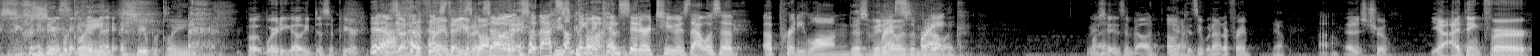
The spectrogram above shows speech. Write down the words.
super clean, super clean. but where'd he go? He disappeared. Yeah. He's out of frame. taking He's a- gone. so, so that's He's something gone. to consider too. Is that was a, a pretty long. This video rest is break. Invalid. Would you say it's invalid? Oh, Yeah. because he went out of frame? Yep. Oh. That is true. Yeah, I think for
